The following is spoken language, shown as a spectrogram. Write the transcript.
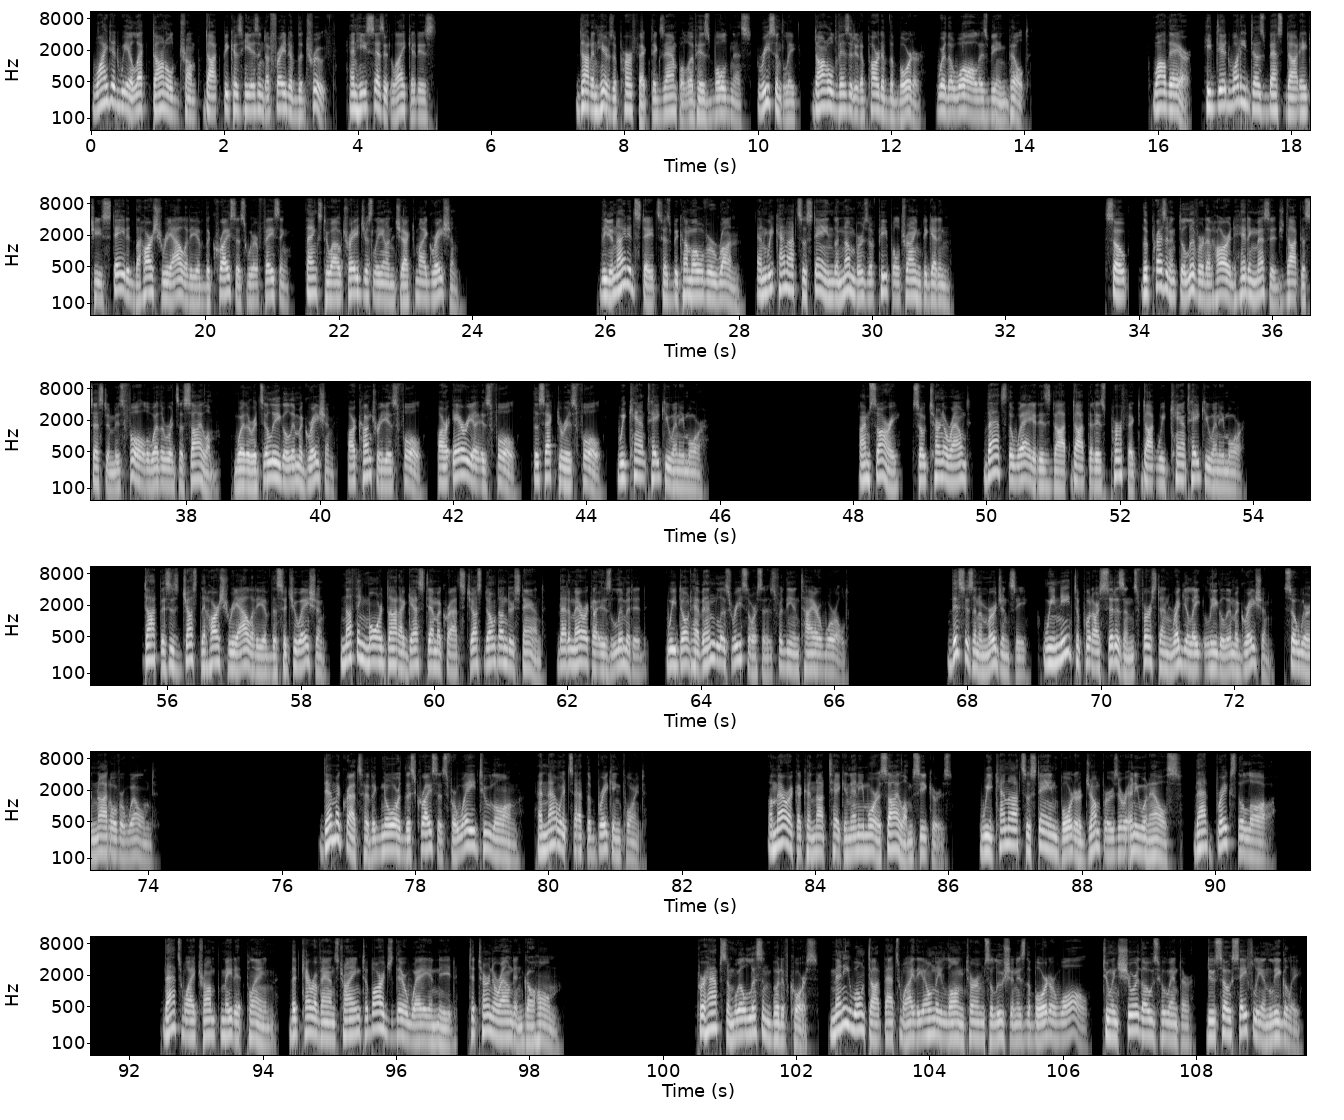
Why did we elect Donald Trump? Because he isn't afraid of the truth, and he says it like it is. And here's a perfect example of his boldness. Recently, Donald visited a part of the border where the wall is being built. While there, he did what he does best. He stated the harsh reality of the crisis we're facing, thanks to outrageously unchecked migration. The United States has become overrun, and we cannot sustain the numbers of people trying to get in. So, the president delivered a hard-hitting message. The system is full whether it's asylum, whether it's illegal immigration, our country is full, our area is full, the sector is full, we can't take you anymore. I'm sorry, so turn around, that's the way it is. That is perfect. We can't take you anymore. This is just the harsh reality of the situation, nothing more. I guess Democrats just don't understand that America is limited, we don't have endless resources for the entire world. This is an emergency, we need to put our citizens first and regulate legal immigration so we're not overwhelmed. Democrats have ignored this crisis for way too long, and now it's at the breaking point. America cannot take in any more asylum seekers. We cannot sustain border jumpers or anyone else that breaks the law. That's why Trump made it plain that caravans trying to barge their way in need to turn around and go home. Perhaps some will listen but of course, many won't. That's why the only long-term solution is the border wall to ensure those who enter do so safely and legally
